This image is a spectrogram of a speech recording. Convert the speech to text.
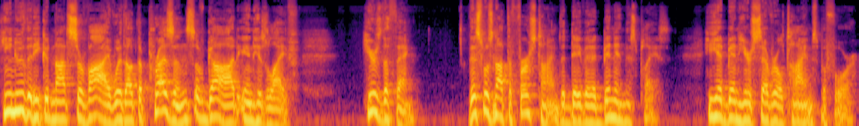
He knew that he could not survive without the presence of God in his life. Here's the thing. This was not the first time that David had been in this place. He had been here several times before,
